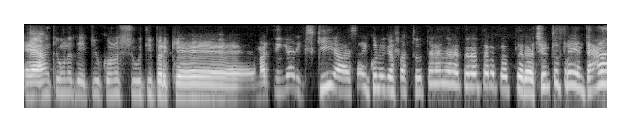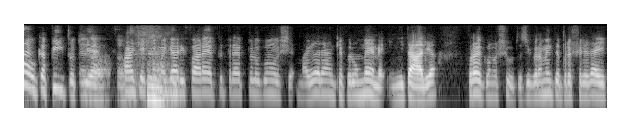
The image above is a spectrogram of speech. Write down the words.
è anche uno dei più conosciuti perché Martin Garrix chi ha? Sai quello che ha fatto 130, ah ho capito chi Esatto. è, anche chi magari fa rap, trap lo conosce, magari anche per un meme in Italia, però è conosciuto, sicuramente preferirei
